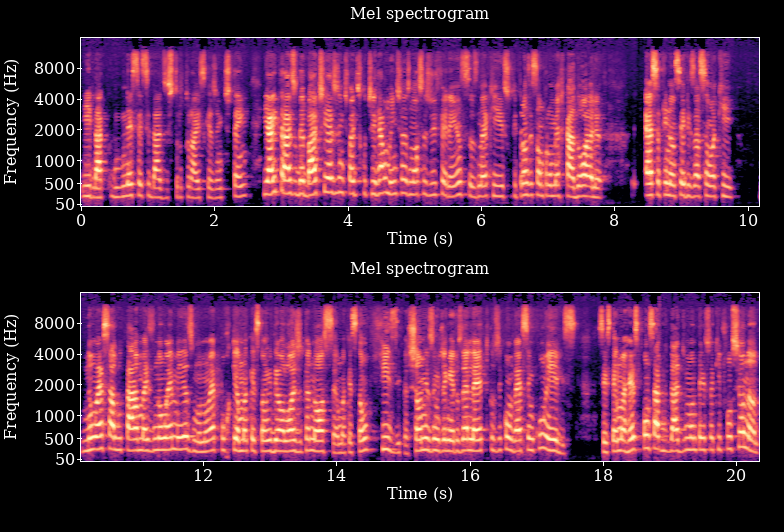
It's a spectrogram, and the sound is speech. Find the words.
e das necessidades estruturais que a gente tem. E aí traz o debate e a gente vai discutir realmente as nossas diferenças, né, que isso, que transição para o mercado, olha, essa financiarização aqui não é salutar, mas não é mesmo, não é porque é uma questão ideológica nossa, é uma questão física. Chame os engenheiros elétricos e conversem com eles. Vocês têm uma responsabilidade de manter isso aqui funcionando.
